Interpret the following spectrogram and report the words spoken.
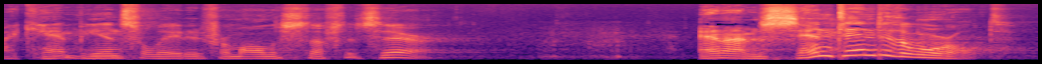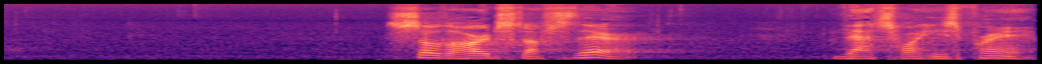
I can't be insulated from all the stuff that's there and I'm sent into the world. So the hard stuff's there. That's why he's praying.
